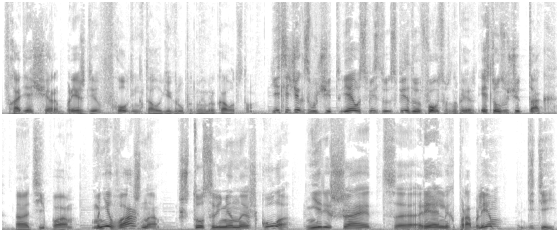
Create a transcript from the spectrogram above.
входящая прежде в холдинг онтологии группы под моим руководством. Если человек звучит, я его списываю Фоксфорд, например, если он звучит так, а, типа, мне важно, что современная школа не решает э, реальных проблем детей.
